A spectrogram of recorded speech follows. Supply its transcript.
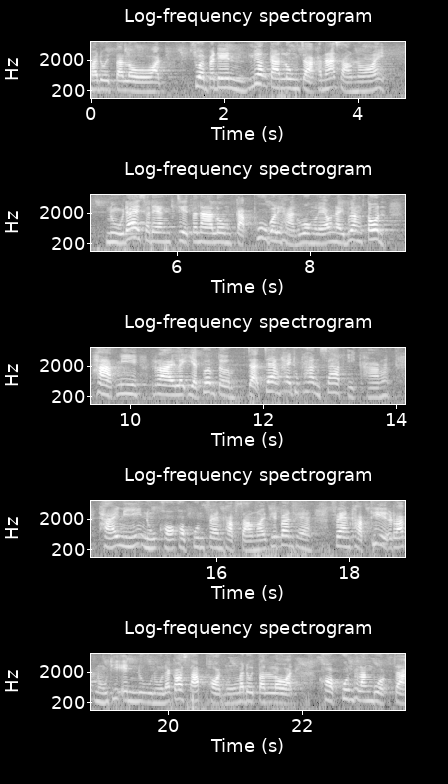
มาโดยตลอด ส่วนประเด็นเรื่องการลงจากคณะสาวน้อย หนูได้แสดงเจตนารมณ์กับผู้บริหารวงแล้วในเบื้องต้น หากมีรายละเอียดเพิ่มเติม จะแจ้งให้ทุกท่านทราบอีกครั้ง ท้ายนี้หนูขอขอบคุณแฟนคลับสาวน้อยเพชรบ้านแพง แฟนคลับที่รักหนูที่เอ็นดูหนู และก็ซับพอร์ตหนูมาโดยตลอด ขอบคุณพลังบวกจาก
